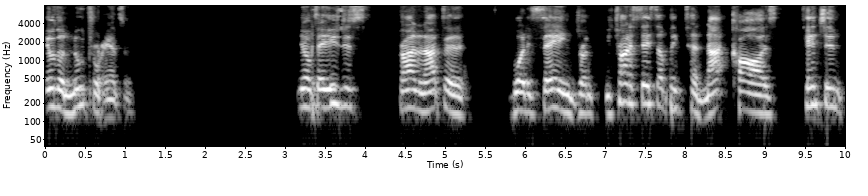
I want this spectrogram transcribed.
it was a neutral answer. You know what I'm saying? He's just trying not to what he's saying. He's trying to say something to not cause tension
